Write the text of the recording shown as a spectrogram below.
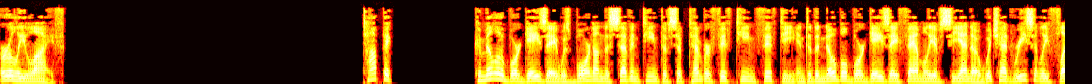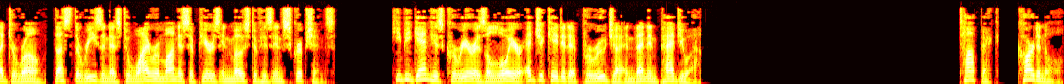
Early life. Topic Camillo Borghese was born on 17 September 1550 into the noble Borghese family of Siena which had recently fled to Rome, thus the reason as to why Romanus appears in most of his inscriptions. He began his career as a lawyer educated at Perugia and then in Padua. Cardinal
